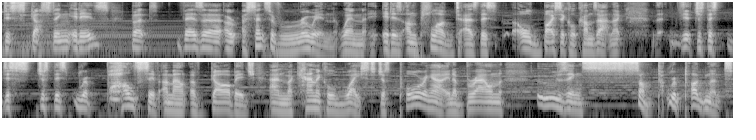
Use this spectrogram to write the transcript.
disgusting it is, but there's a, a, a sense of ruin when it is unplugged as this old bicycle comes out and like just this just just this repulsive amount of garbage and mechanical waste just pouring out in a brown oozing sump repugnant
